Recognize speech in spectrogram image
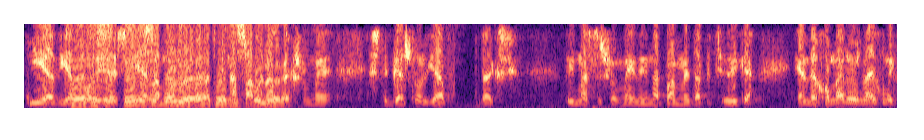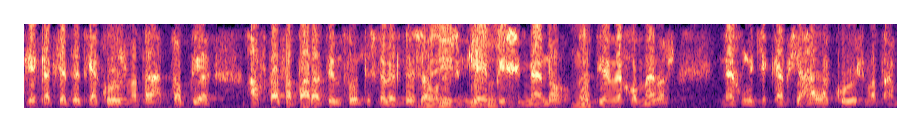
ή αδιαφορίες το έδωσε πολύ ωραία το έδωσε πολύ ωραία να παίξουμε στην Καστοριά εντάξει είμαστε σωμένοι να πάμε με τα πιτσιρίκα, ενδεχομένως να έχουμε και κάποια τέτοια κρούσματα, τα οποία αυτά θα παρατηρηθούν τις τελευταίες ναι, αγωνιστικές. Και επισημαίνω ναι. ότι ενδεχομένως να έχουμε και κάποια άλλα κρούσματα,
